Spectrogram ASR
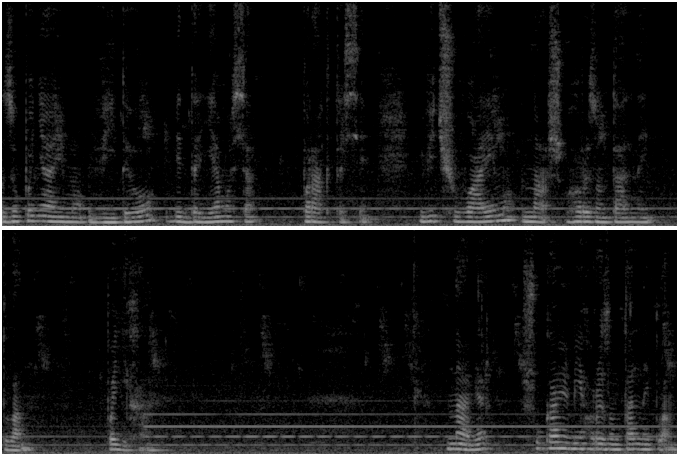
зупиняємо відео, віддаємося практиці. Відчуваємо наш горизонтальний план. Поїхали! Намір, шукаю мій горизонтальний план.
